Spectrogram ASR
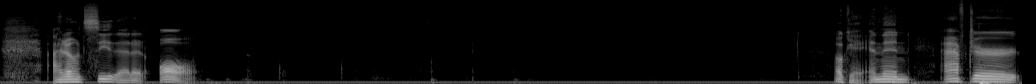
I don't see that at all. Okay, and then after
